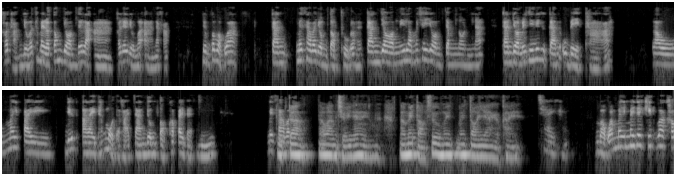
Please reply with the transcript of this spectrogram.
เขาถามโยมว่าทำไมเราต้องยอมด้วยละอาเขาเรียกโยมว่าอานะคะโยมก็บอกว่า การไม่ทราบว่าโยมตอบถูกแล้วค่ะการยอมนี้เราไม่ใช่ยอมจำนนนะการยอมในที่นี้คือการอุเบกขา เราไม่ไปยึดอะไรทั้งหมดอะค่ะอาจารย์โยมตอบเข้าไปแบบนี้ ไม่ทราบว่าเราวางเฉยได้เราไม่ต่อสู้ไม่ไม่ต่อยากับใคร ใช่ค่ะบอกว่าไม่ไม่ได้คิดว่าเขา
